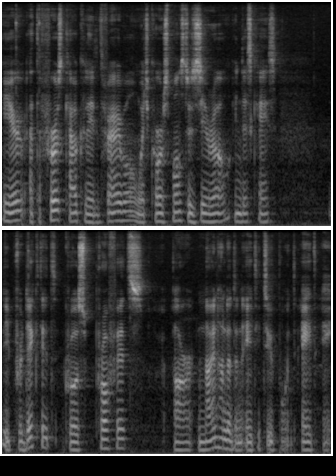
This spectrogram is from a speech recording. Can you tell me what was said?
here at the first calculated variable, which corresponds to 0 in this case, the predicted gross profits are 982.88.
